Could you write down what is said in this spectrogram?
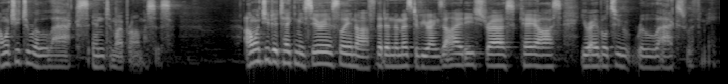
I want you to relax into my promises. I want you to take me seriously enough that in the midst of your anxiety, stress, chaos, you're able to relax with me.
